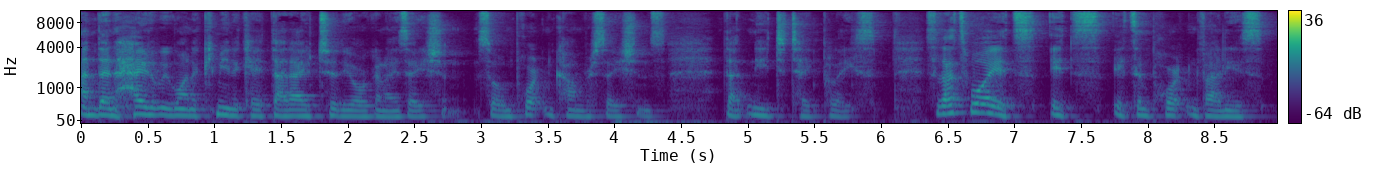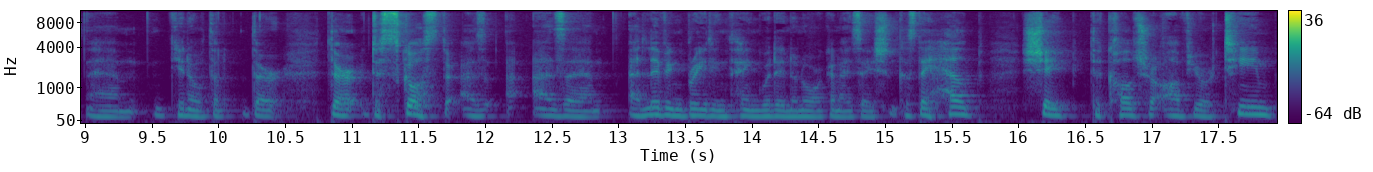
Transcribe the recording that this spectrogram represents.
And then how do we want to communicate that out to the organization? So important conversations that need to take place. So that's why it's it's it's important values. Um, you know that they're they're discussed as as a, a living breathing thing within an organization because they help shape the culture of your team,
